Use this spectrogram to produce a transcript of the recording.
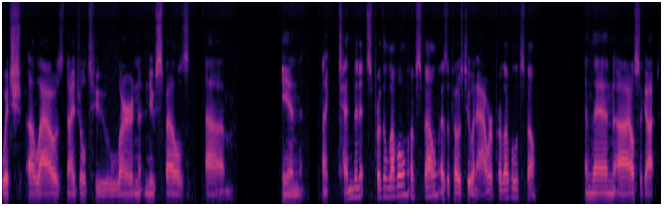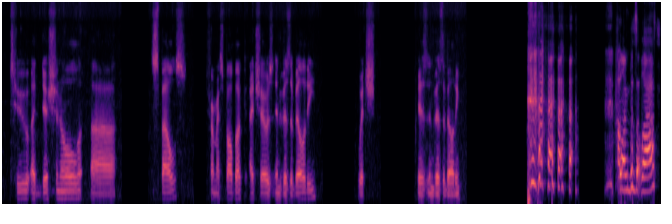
which allows Nigel to learn new spells um, in like 10 minutes per the level of spell as opposed to an hour per level of spell. And then uh, I also got two additional uh, spells for my spell book. I chose Invisibility, which is invisibility. How long does it last?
